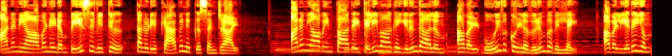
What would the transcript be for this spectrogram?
அனன்யா அவனிடம் பேசிவிட்டு தன்னுடைய கேபினுக்கு சென்றாள். அனன்யாவின் பாதை தெளிவாக இருந்தாலும் அவள் ஓய்வு கொள்ள விரும்பவில்லை. அவள் எதையும்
